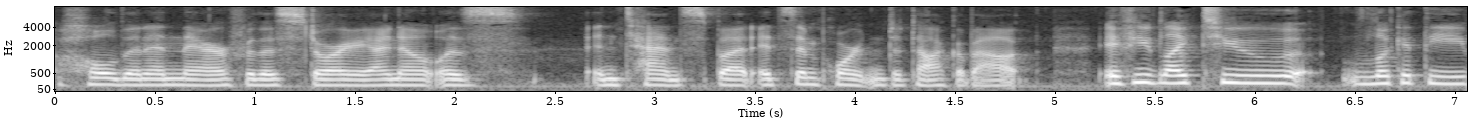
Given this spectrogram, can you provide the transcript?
holding in there for this story. I know it was intense, but it's important to talk about. If you'd like to look at the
